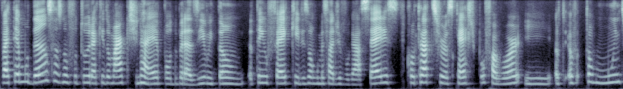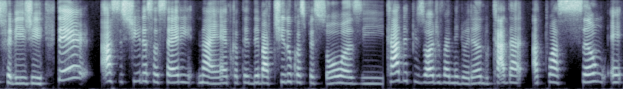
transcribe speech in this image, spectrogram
vai ter mudanças no futuro aqui do marketing da Apple do Brasil, então eu tenho fé que eles vão começar a divulgar as séries. Contrate Cast, por favor. E eu, eu tô muito feliz de ter assistir essa série na época, ter debatido com as pessoas e cada episódio vai melhorando, cada atuação é.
